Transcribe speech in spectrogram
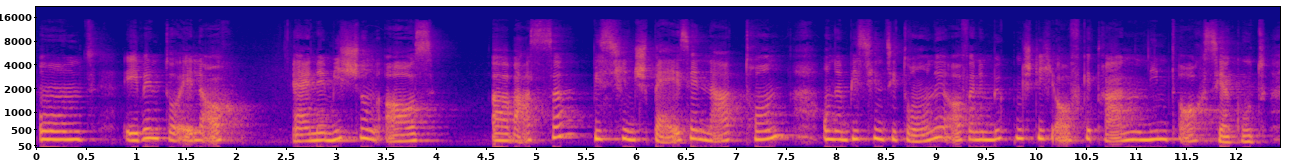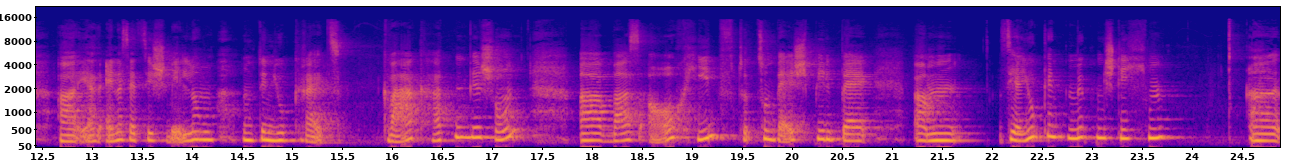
und eventuell auch eine Mischung aus äh, Wasser, bisschen Speisenatron und ein bisschen Zitrone auf einen Mückenstich aufgetragen, nimmt auch sehr gut äh, einerseits die Schwellung und den Juckreiz. Quark hatten wir schon, äh, was auch hilft, zum Beispiel bei ähm, sehr juckenden Mückenstichen, äh,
